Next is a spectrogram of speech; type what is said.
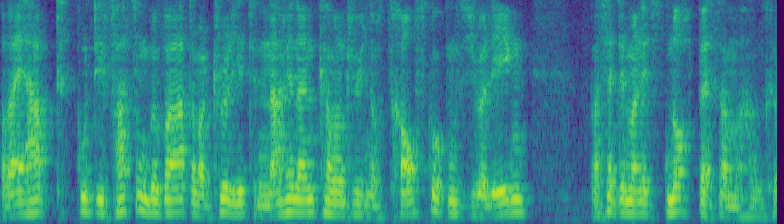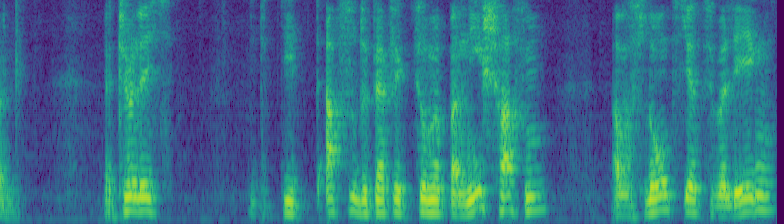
Aber er hat gut die Fassung bewahrt, aber natürlich jetzt im Nachhinein kann man natürlich noch drauf gucken und sich überlegen, was hätte man jetzt noch besser machen können. Natürlich die, die absolute Perfektion wird man nie schaffen, aber es lohnt sich jetzt zu überlegen,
